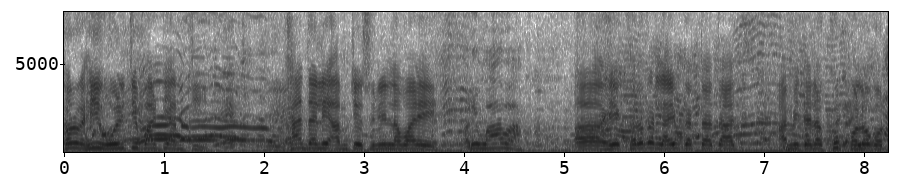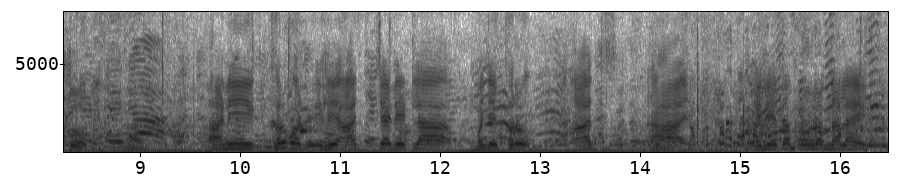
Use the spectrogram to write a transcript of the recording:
खरोखर ही होळीची पार्टी आमची. छान झाली आमचे सुनील नवाळे. अरे वा वा. अं, हे खरोखर लाईव्ह करतात आज. आम्ही त्यांना खूप फॉलो करतो. आणि खरोखर हे आजच्या डेटला म्हणजे खरो आज हा एरियाचा प्रोग्राम झाला आहे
